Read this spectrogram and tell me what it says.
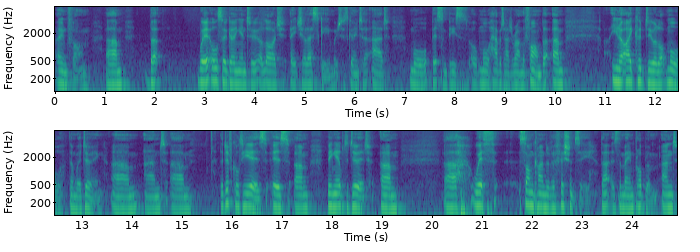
own farm. Um, but we're also going into a large HLS scheme, which is going to add more bits and pieces or more habitat around the farm. But um, you know, I could do a lot more than we're doing, um, and um, the difficulty is is um, being able to do it um, uh, with some kind of efficiency. That is the main problem. And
